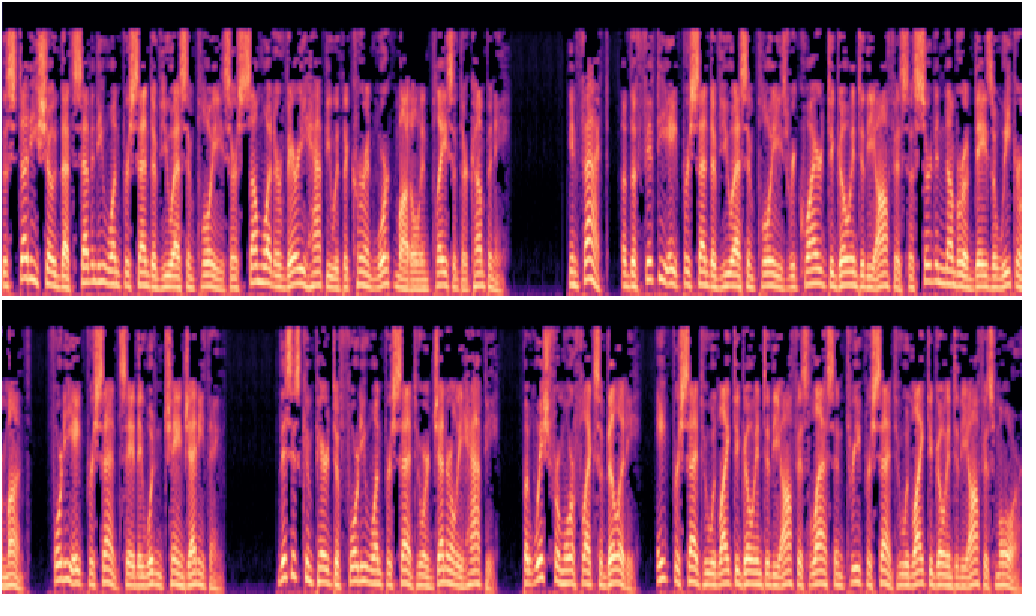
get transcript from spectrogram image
The study showed that 71% of U.S. employees are somewhat or very happy with the current work model in place at their company. In fact, of the 58% of U.S. employees required to go into the office a certain number of days a week or month, 48% say they wouldn't change anything. This is compared to 41% who are generally happy, but wish for more flexibility, 8% who would like to go into the office less and 3% who would like to go into the office more.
